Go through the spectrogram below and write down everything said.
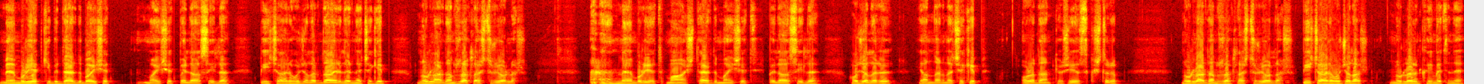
Memuriyet gibi derdi bayişet maişet belasıyla biçare hocaları dairelerine çekip nurlardan uzaklaştırıyorlar. Memuriyet, maaş, derdi maişet belasıyla hocaları yanlarına çekip oradan köşeye sıkıştırıp nurlardan uzaklaştırıyorlar. Biçare hocalar nurların kıymetini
